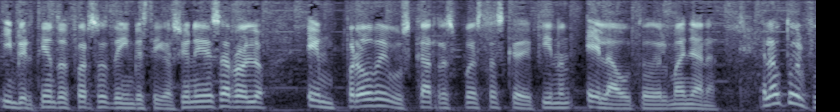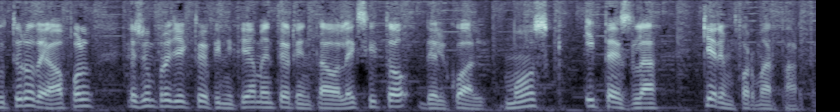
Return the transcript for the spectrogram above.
invirtiendo esfuerzos de investigación y desarrollo en pro de buscar respuestas que definan el auto del mañana. El auto del futuro de Apple es un proyecto definitivamente orientado al éxito, del cual Musk y Tesla quieren formar parte.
